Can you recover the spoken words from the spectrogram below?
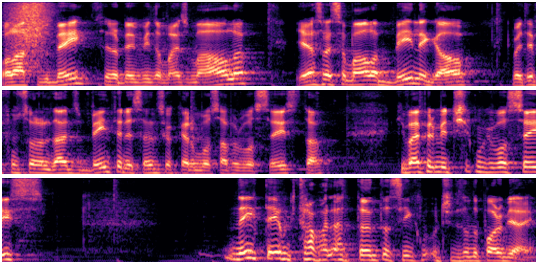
Olá, tudo bem? Seja bem-vindo a mais uma aula. E essa vai ser uma aula bem legal, que vai ter funcionalidades bem interessantes que eu quero mostrar para vocês, tá? Que vai permitir com que vocês nem tenham que trabalhar tanto assim utilizando o Power BI.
